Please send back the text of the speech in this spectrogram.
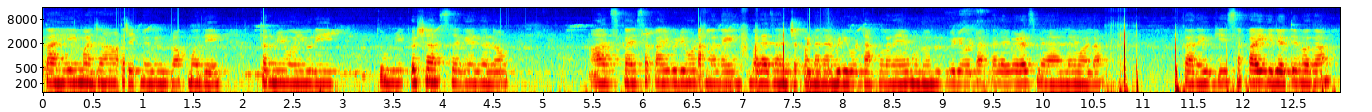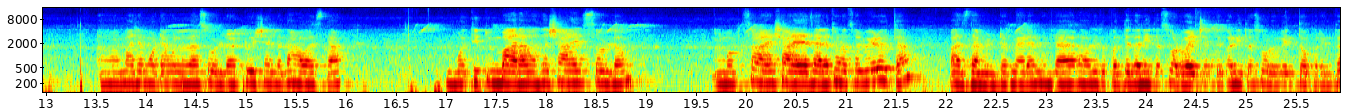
स्वागत आहे माझ्या एक नवीन ब्लॉगमध्ये. तर मी मयुरी तुम्ही कशा आहात सगळेजणं? आज काही सकाळी व्हिडिओ टाकला नाही. बऱ्याच जणांच्या जणांच्याकडनं व्हिडिओ टाकला नाही म्हणून व्हिडिओ टाकायला वेळच मिळाला नाही मला. कारण की सकाळी गेले होते बघा. माझ्या मोठ्या मुलाला सोडलं ट्युशनला दहा वाजता. मग तिथून बारा वाजता शाळेत सोडलं. मग शाळे शाळेला जायला थोडासा वेळ होता. पाच दहा मिनटं. मॅडम म्हटल्या राहू तोपर्यंत गणितं सोडवायचे तर गणितं सोडवेल तोपर्यंत.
